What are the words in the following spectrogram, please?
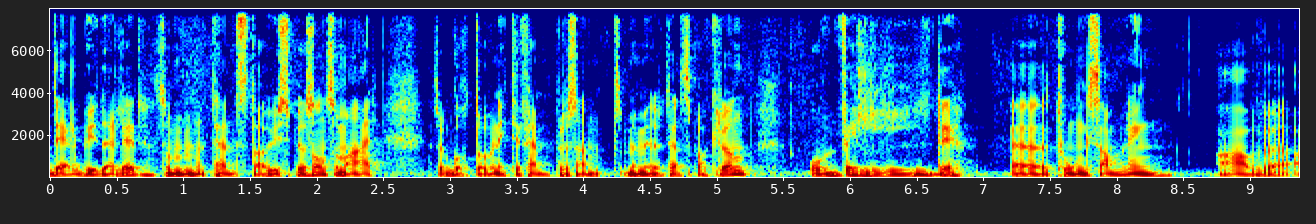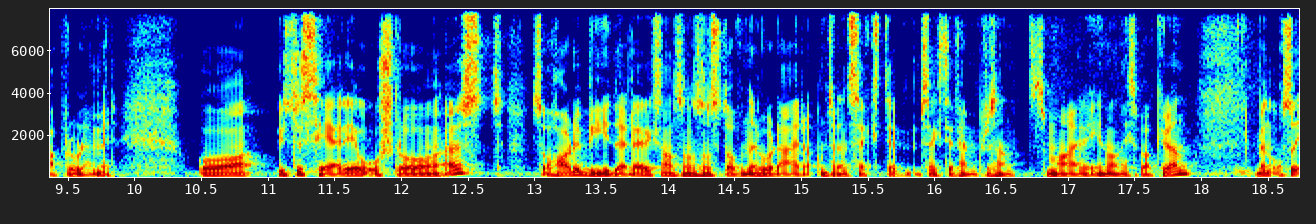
delbydeler som Tenstad Husby og sånn, som er godt over 95% med minoritetsbakgrunn. Og veldig eh, tung samling av, av problemer. Og hvis du ser i Oslo øst, så har du bydeler sant, sånn som Stovner, hvor det er omtrent 60, 65% som har innvandringsbakgrunn. Men også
